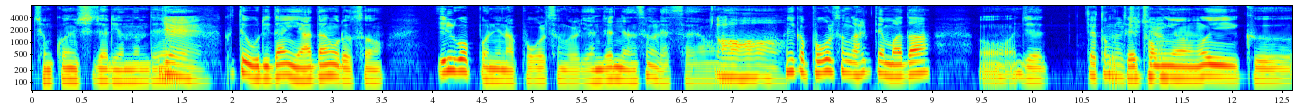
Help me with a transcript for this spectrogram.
정권 시절이었는데 예, 그때 우리 당이 야당으로서 일곱 번이나 보궐선거를 연전 연승을 했어요. 어, 그러니까 보궐선거 할 때마다 어 이제 대통령 그. 대통령의 그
